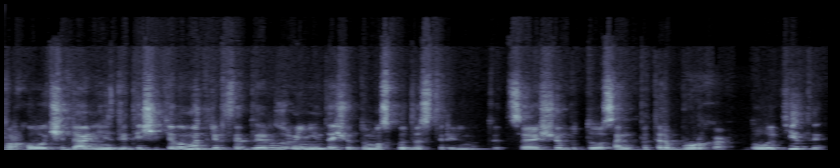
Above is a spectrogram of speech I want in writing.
враховуючи дальність 2000 кілометрів, це для розуміння не те, щоб до Москви дострільнути, це щоб до Санкт-Петербурга долетіти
